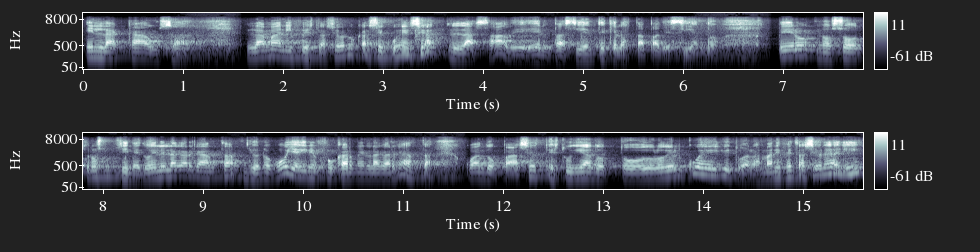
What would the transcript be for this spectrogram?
en la causa. La manifestación o consecuencia la sabe el paciente que la está padeciendo. Pero nosotros, si me duele la garganta, yo no voy a ir a enfocarme en la garganta. Cuando pase estudiando todo lo del cuello y todas las manifestaciones allí,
